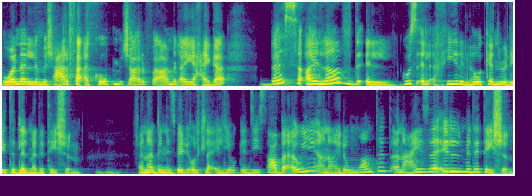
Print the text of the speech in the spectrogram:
وأنا اللي مش عارفة أ cope مش عارفة أعمل أي حاجة. بس I loved الجزء الأخير اللي هو كان related لل meditation فأنا بالنسبة لي قلت لا اليوجا دي صعبة قوي أنا I don't want it أنا عايزة ال meditation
